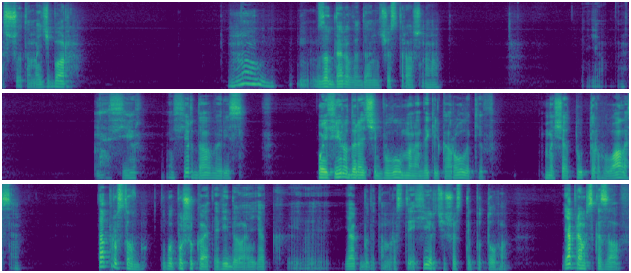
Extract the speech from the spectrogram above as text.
Що там, HBAR? Ну, задерли, да, нічого страшного. Ефір. Ефір, да, виріс. По ефіру, до речі, було в мене декілька роликів. Ми ще тут торгувалися. Та просто пошукайте відео, як, як буде там рости ефір чи щось типу того. Я прям сказав.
